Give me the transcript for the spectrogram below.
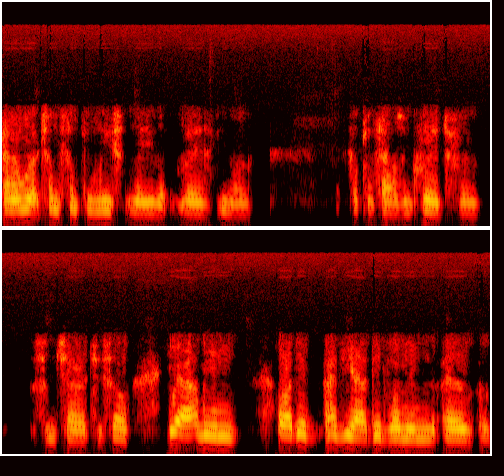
and I worked on something recently that raised, you know, a couple of thousand quid for some charity. So, yeah, I mean, oh, I did, I, yeah, I did one in uh, a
